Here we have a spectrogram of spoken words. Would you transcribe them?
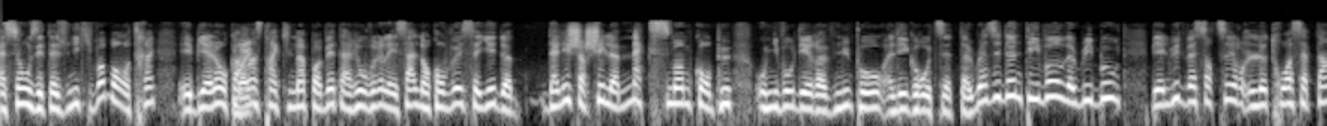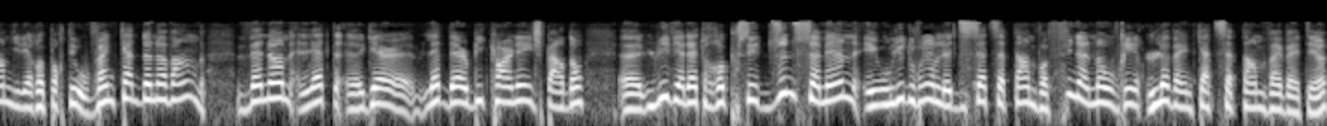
vaccination, aux États-Unis qui va bon train, eh bien là, on commence tranquillement pas vite à réouvrir les salles. Donc, on veut essayer de d'aller chercher le maximum qu'on peut au niveau des revenus pour les gros titres. Resident Evil, le reboot, bien lui devait sortir le 3 septembre, il est reporté au 24 de novembre. Venom, Let, euh, Let There Be Carnage, pardon, euh, lui vient d'être repoussé d'une semaine et au lieu d'ouvrir le 17 septembre, va finalement ouvrir le 24 septembre 2021.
